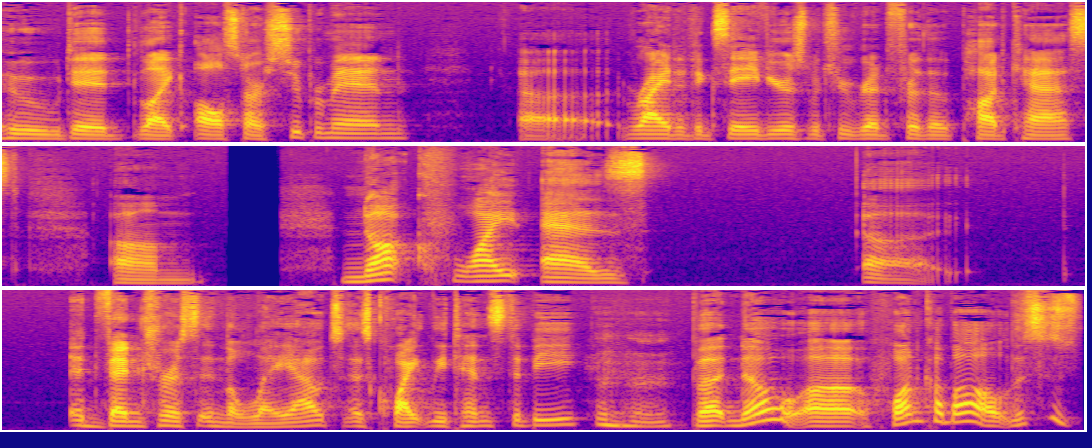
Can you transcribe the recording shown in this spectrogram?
who did like All Star Superman, uh, Riot at Xavier's, which we read for the podcast. Um, not quite as uh, adventurous in the layouts as Quitely tends to be, but no, uh, Juan Cabal, this is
